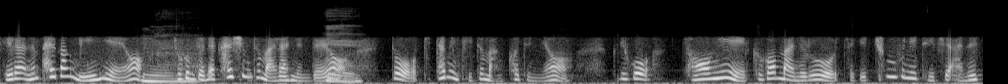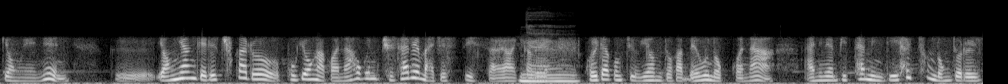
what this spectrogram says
계란은 팔방 미인이에요. 예. 조금 전에 칼슘도 많았는데요. 예. 또 비타민 D도 많거든요. 그리고 정이 그것만으로 저기 충분히 되지 않을 경우에는 그 영양제를 추가로 복용하거나 혹은 주사를 맞을 수도 있어요. 그러니까 네. 골다공증 위험도가 매우 높거나 아니면 비타민 D 혈청 농도를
